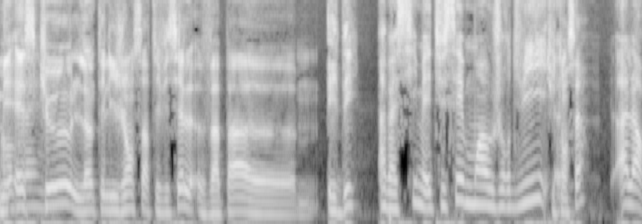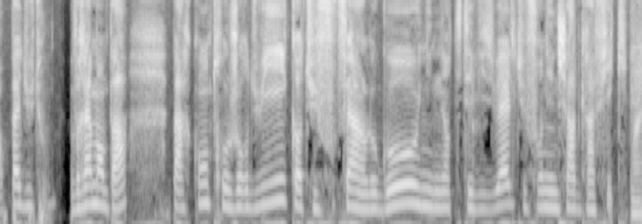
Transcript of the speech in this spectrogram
mais est-ce vrai. que l'intelligence artificielle va pas euh, aider? Ah bah si, mais tu sais, moi aujourd'hui, Tu t'en sers? euh, alors pas du tout, vraiment pas. Par contre, aujourd'hui, quand tu fais un logo, une identité visuelle, tu fournis une charte graphique. Ouais.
